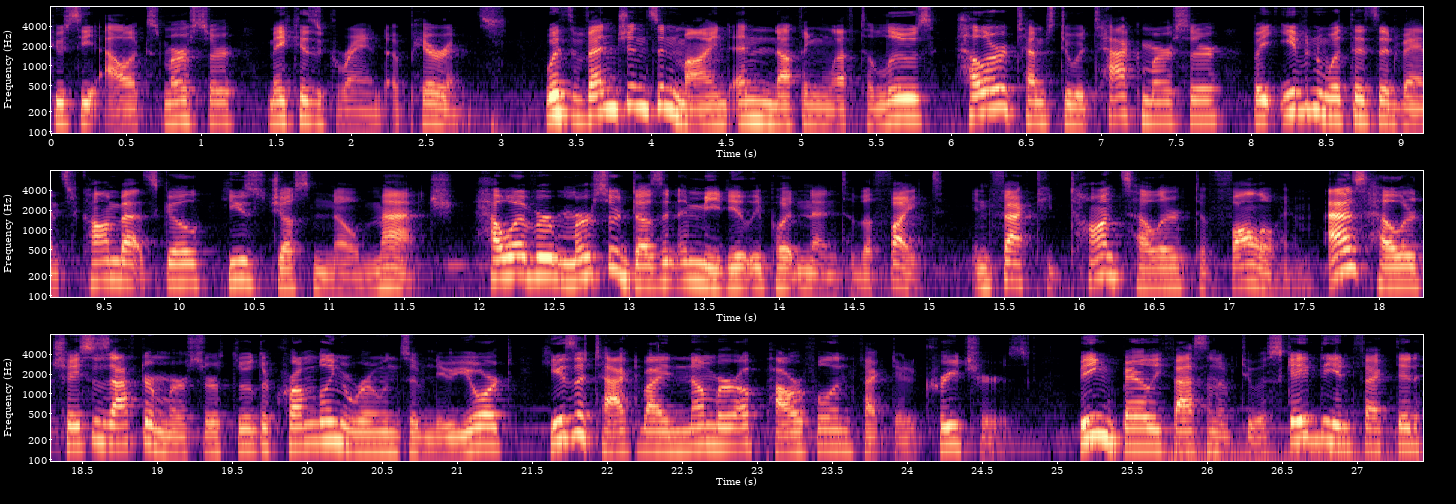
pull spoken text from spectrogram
to see Alex Mercer make his grand appearance. With vengeance in mind and nothing left to lose, Heller attempts to attack Mercer, but even with his advanced combat skill, he's just no match. However, Mercer doesn't immediately put an end to the fight. In fact, he taunts Heller to follow him. As Heller chases after Mercer through the crumbling ruins of New York, he is attacked by a number of powerful infected creatures. Being barely fast enough to escape the infected,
